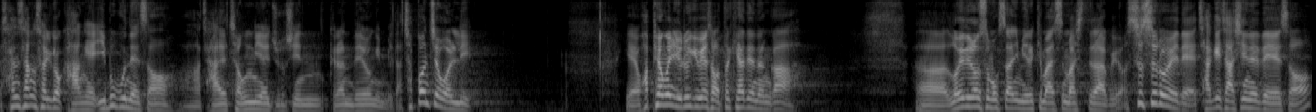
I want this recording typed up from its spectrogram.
산상 설교 강의 이 부분에서 잘 정리해 주신 그런 내용입니다. 첫 번째 원리 예, 화평을 이루기 위해서 어떻게 해야 되는가? 어, 로이드 존스 목사님이 이렇게 말씀하시더라고요. 스스로에 대해 자기 자신에 대해서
